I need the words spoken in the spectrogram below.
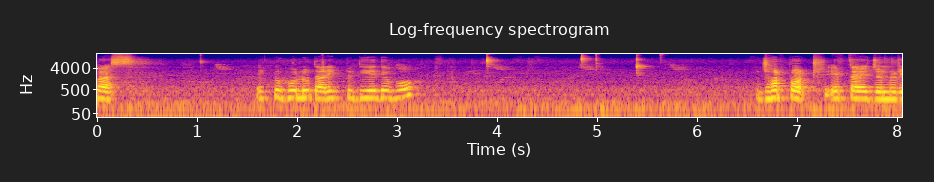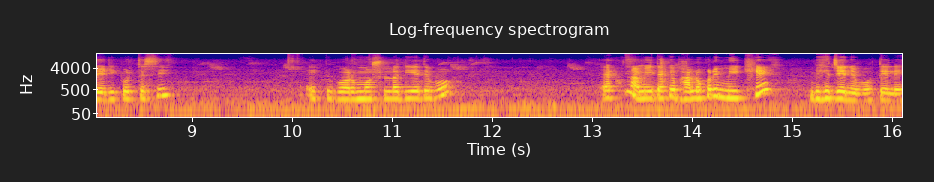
বাস। একটু হলুদ আর একটু দিয়ে দেব। ঝটপট ইফতারের জন্য রেডি করতেছি। একটু গরম মশলা দিয়ে দেব। এখন আমি এটাকে ভালো করে মেখে ভেজে নেব তেলে।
